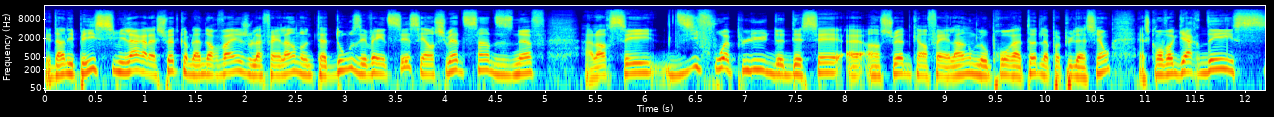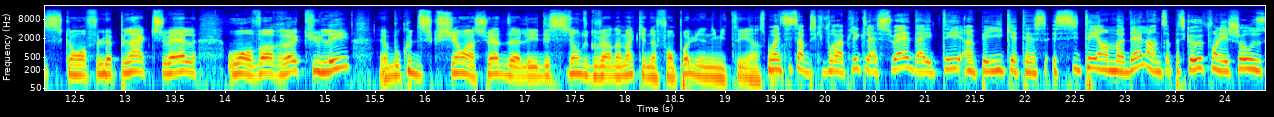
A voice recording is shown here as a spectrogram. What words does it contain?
Et dans des pays similaires à la Suède, comme la Norvège ou la Finlande, on est à 12 et 26. Et en Suède, 119. Alors, c'est 10 fois plus de décès en Suède qu'en Finlande, au prorata de la population. Est-ce qu'on va garder ce qu'on, le plan actuel où on va reculer? Il y a beaucoup de discussions en Suède, les décisions du gouvernement qui ne font pas l'unanimité en ce moment. Oui, c'est ça, parce qu'il faut rappeler que la Suède a été un pays qui était cité en modèle en disant, parce qu'eux font les choses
